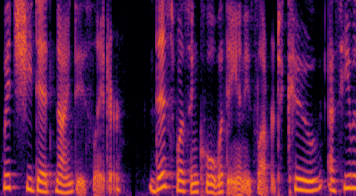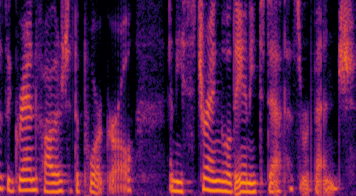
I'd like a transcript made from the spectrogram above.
which she did nine days later. This wasn't cool with Annie's lover Takoo, as he was the grandfather to the poor girl, and he strangled Annie to death as revenge.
